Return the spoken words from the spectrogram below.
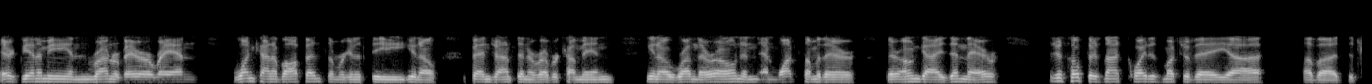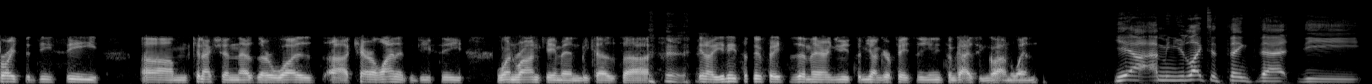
Eric Bieniemy and Ron Rivera ran one kind of offense and we're going to see, you know, Ben Johnson or whoever come in, you know, run their own and, and want some of their, their own guys in there. I just hope there's not quite as much of a, uh, of a Detroit to DC um, connection as there was uh, Carolina to DC when Ron came in because uh, you know you need some new faces in there and you need some younger faces. You need some guys who can go out and win. Yeah, I mean, you like to think that the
